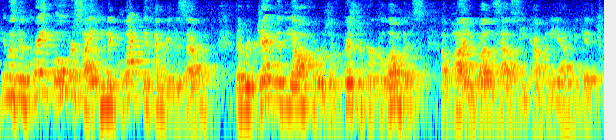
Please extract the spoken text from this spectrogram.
It was the great oversight and neglect of Henry VII that rejected the offers of Christopher Columbus, opined one South Sea Company advocate.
